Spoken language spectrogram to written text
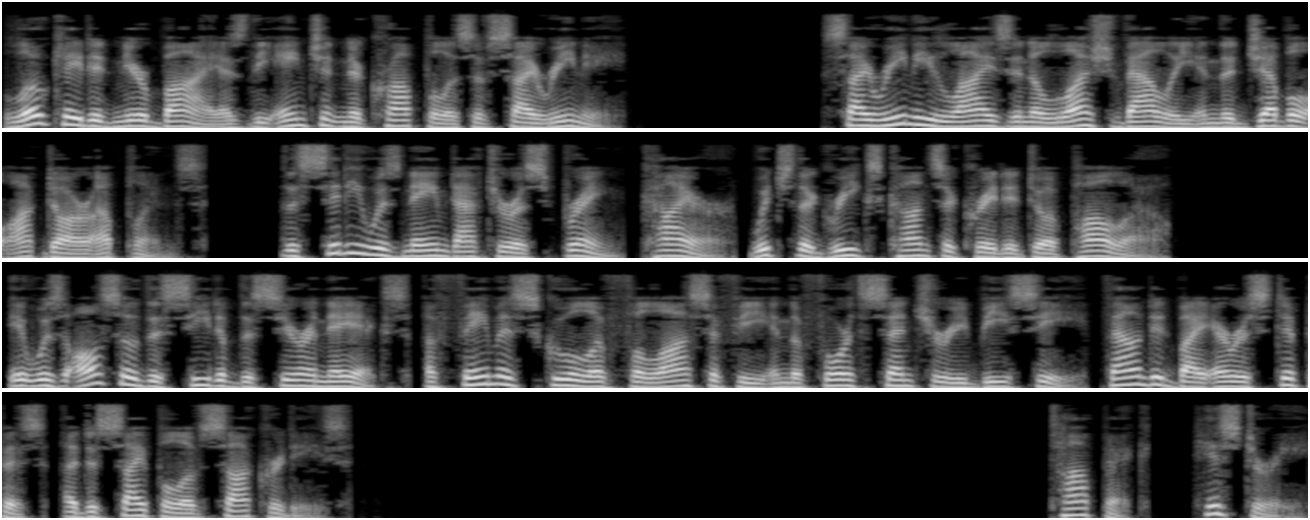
Located nearby is the ancient necropolis of Cyrene. Cyrene lies in a lush valley in the Jebel Akhdar uplands. The city was named after a spring, Kyre, which the Greeks consecrated to Apollo. It was also the seat of the Cyrenaics, a famous school of philosophy in the 4th century BC, founded by Aristippus, a disciple of Socrates. History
